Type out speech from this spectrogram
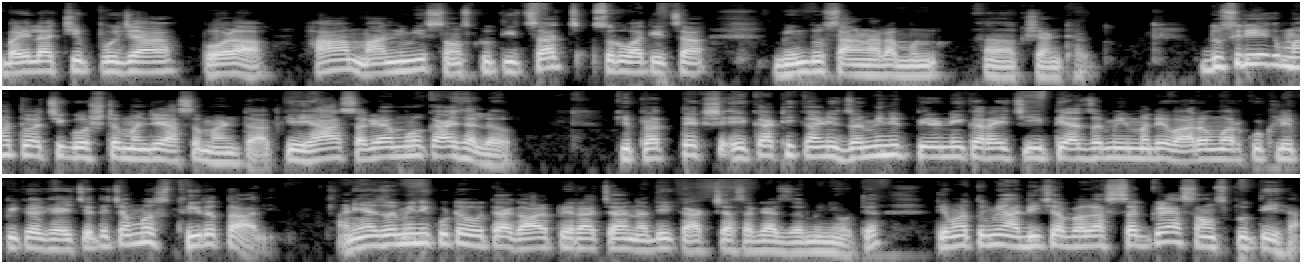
बैलाची पूजा पोळा हा मानवी संस्कृतीचाच सुरुवातीचा बिंदू सांगणारा म्हणून क्षण ठरतो. दुसरी एक महत्वाची गोष्ट म्हणजे असं म्हणतात की ह्या सगळ्यामुळं काय झालं की प्रत्यक्ष एका ठिकाणी जमिनीत पेरणी करायची त्या जमीनमध्ये वारंवार कुठली पिकं घ्यायची त्याच्यामुळे स्थिरता आली. आणि या जमिनी कुठे होत्या? गाळपेराच्या नदीकाठच्या सगळ्या जमिनी होत्या. तेव्हा तुम्ही आधीच्या बघा सगळ्या संस्कृती ह्या.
